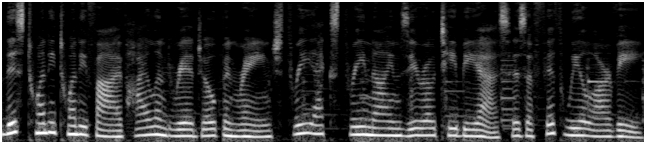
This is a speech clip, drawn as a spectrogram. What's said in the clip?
This 2025 Highland Ridge Open Range 3X390 TBS is a fifth-wheel RV.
